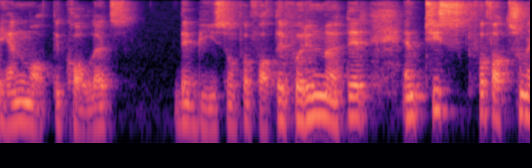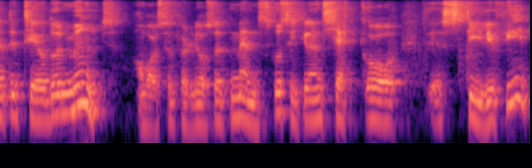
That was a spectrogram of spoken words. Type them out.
en måte Colletts debut som forfatter. For hun møter en tysk forfatter som heter Theodor Mundt. Han var jo selvfølgelig også et menneske, og sikkert en kjekk og eh, stilig fyr.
